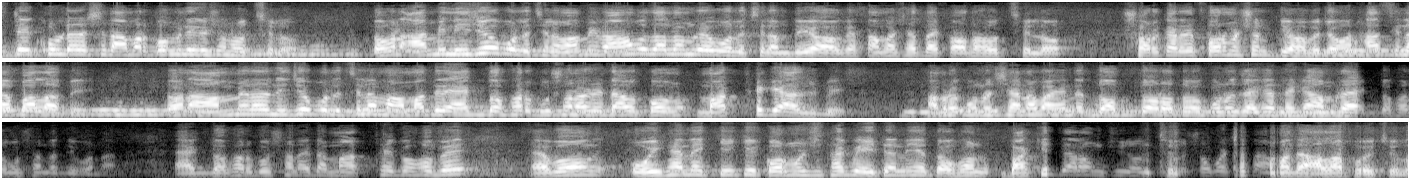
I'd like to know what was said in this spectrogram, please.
স্টেক হোল্ডারের সাথে আমার কমিউনিকেশন হচ্ছিল। তখন আমি নিজেও বলেছিলাম, আমি মাহমুদ আলম রে বলেছিলাম দুই আগস্ট আমার সাথে কথা হচ্ছিল। সরকারের ফরমেশন কি হবে? যখন হাসিনা পালাবে, তখন আমরা নিজে বলেছিলাম, আমাদের এক দফার ঘোষণা এটা মাঠ থেকে আসবে। আমরা কোনো সেনাবাহিনীর দপ্তর অথবা কোনো জায়গা থেকে আমরা এক দফার ঘোষণা দিব না। এক দফার ঘোষণা এটা মাঠ থেকে হবে এবং ওইখানে কি কি কর্মসূচি থাকবে এটা নিয়ে তখন বাকি যারা অংশগ্রহণ ছিল, সবার সাথে আমাদের আলাপ হয়েছিল।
